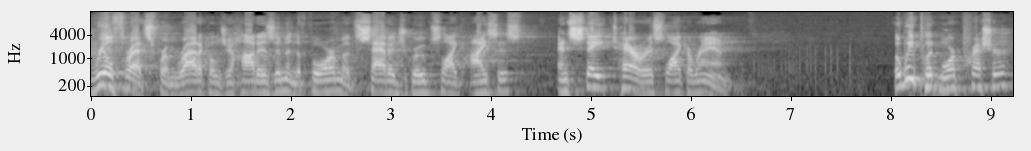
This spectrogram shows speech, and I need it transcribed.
real threats from radical jihadism in the form of savage groups like ISIS and state terrorists like Iran. But we put more pressure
